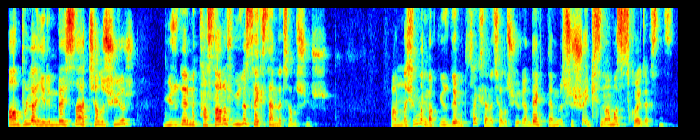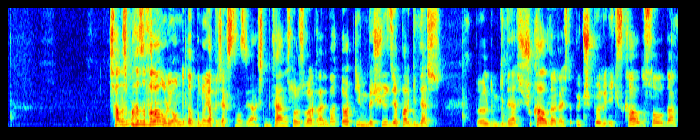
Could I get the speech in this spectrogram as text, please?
Ampuller 25 saat çalışıyor. %20 tasarruf %80 ile çalışıyor. Anlaşıldı mı? Bak %20 80'e çalışıyor. Yani denklemimiz şu. Şu ikisini ama siz koyacaksınız. Çalışma hızı falan oluyor. Onda da bunu yapacaksınız ya. Şimdi bir tane sorusu var galiba. 4 25 100 yapar gider. Böldüm gider. Şu kaldı arkadaşlar. 3 bölü x kaldı solda.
